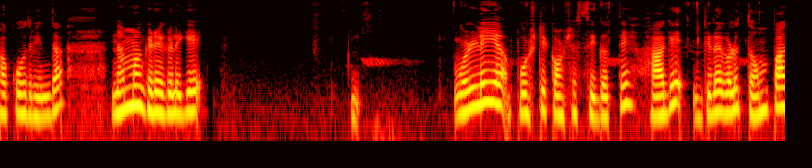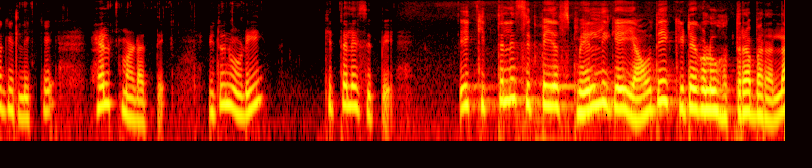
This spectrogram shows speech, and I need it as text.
ಹಾಕೋದ್ರಿಂದ ನಮ್ಮ ಗಿಡಗಳಿಗೆ ಒಳ್ಳೆಯ ಪೌಷ್ಟಿಕಾಂಶ ಸಿಗುತ್ತೆ. ಹಾಗೆ ಗಿಡಗಳು ತಂಪಾಗಿರಲಿಕ್ಕೆ ಹೆಲ್ಪ್ ಮಾಡುತ್ತೆ. ಇದು ನೋಡಿ ಕಿತ್ತಲೆ ಸಿಪ್ಪೆ. ಈ ಕಿತ್ತಲೆ ಸಿಪ್ಪೆಯ ಸ್ಮೆಲ್ಲಿಗೆ ಯಾವುದೇ ಕೀಟಗಳು ಹತ್ತಿರ ಬರಲ್ಲ.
